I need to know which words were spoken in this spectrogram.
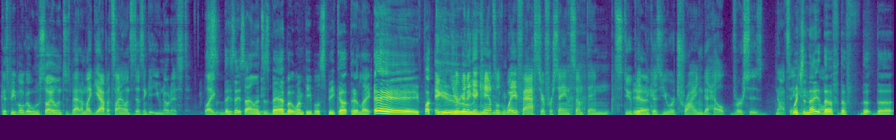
because people go, "Well, silence is bad." I'm like, "Yeah, but silence doesn't get you noticed." Like they say silence is bad, but when people speak up, they're like, "Hey, fuck it- you!" you're gonna get canceled way faster for saying something stupid Yeah. because you were trying to help versus not saying. Which the the, the the the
